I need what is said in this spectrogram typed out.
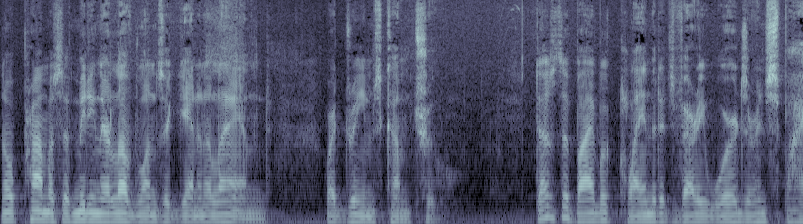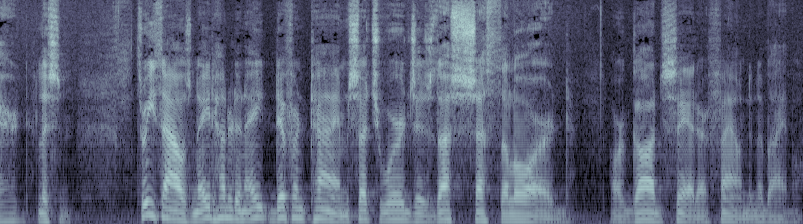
no promise of meeting their loved ones again in a land where dreams come true. Does the Bible claim that its very words are inspired? Listen. 3,808 different times such words as, Thus saith the Lord, or God said, are found in the Bible.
